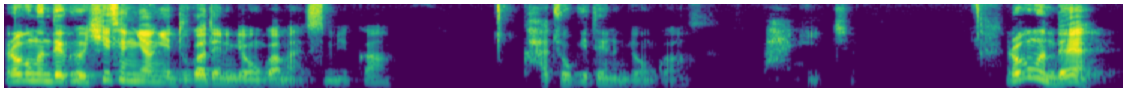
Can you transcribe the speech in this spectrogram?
여러분 근데 그 희생양이 누가 되는 경우가 많습니까? 가족이 되는 경우가 많이 있죠. 여러분 근데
